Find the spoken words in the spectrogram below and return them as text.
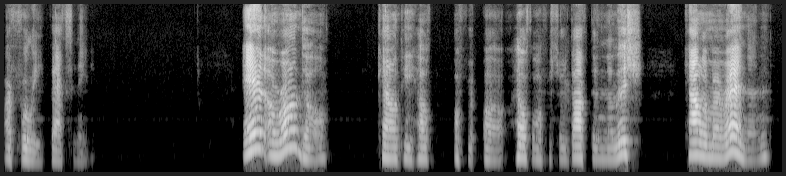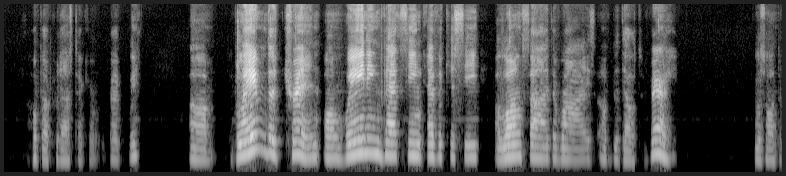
are fully vaccinated. Anne Arundel County Health, uh, Health Officer Dr. Nalish Kalamaranan hope I pronounced that correctly, um, blamed the trend on waning vaccine efficacy alongside the rise of the Delta variant. Goes on to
